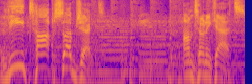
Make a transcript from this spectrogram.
the top subject. I'm Tony Katz.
